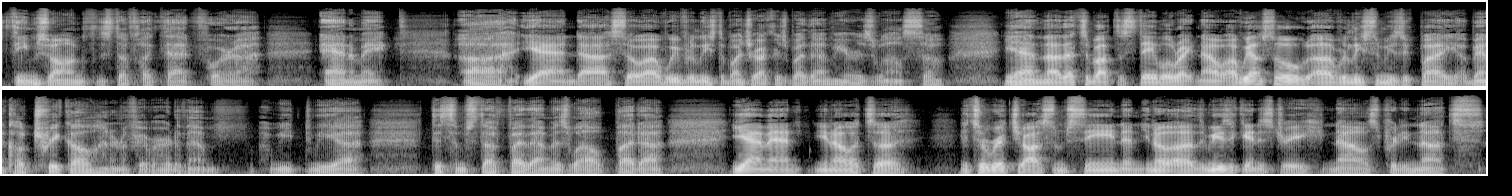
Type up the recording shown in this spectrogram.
theme songs and stuff like that for uh, anime. Uh, yeah, and uh, so uh, we've released a bunch of records by them here as well. So, yeah, and uh, that's about the stable right now. Uh, we also uh, released some music by a band called Trico. I don't know if you ever heard of them. We we uh, did some stuff by them as well. But uh, yeah, man, you know it's a it's a rich, awesome scene, and you know uh, the music industry now is pretty nuts.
